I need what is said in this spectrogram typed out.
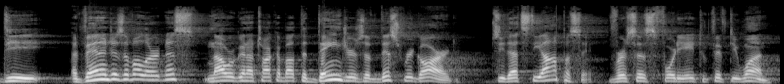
the advantages of alertness, now we're going to talk about the dangers of disregard. See, that's the opposite. Verses 48 to 51.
